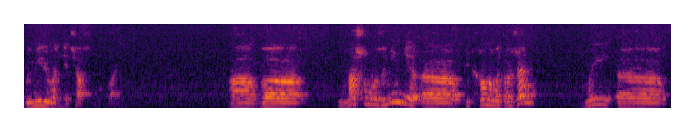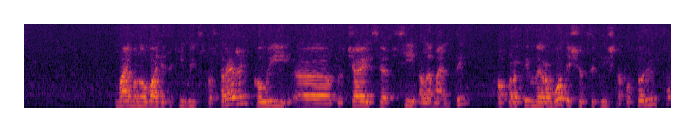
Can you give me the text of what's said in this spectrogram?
вимірювання часу буквально. А в нашому розумінні е, під хронометражем ми е, маємо на увазі такий вид спостережень, коли е, вивчаються всі елементи оперативної роботи, що циклічно повторюються,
